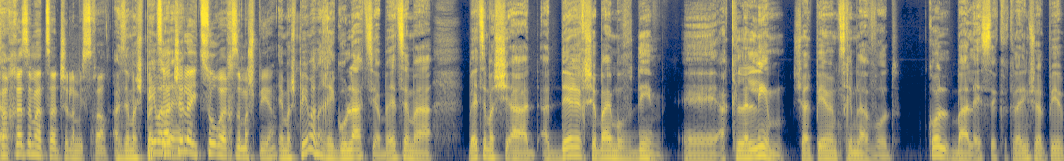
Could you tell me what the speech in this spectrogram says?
ואחרי זה מהצד של המסחר. אז זה משפיע על... בצד של הייצור איך זה משפיע? הם משפיעים על הרגולציה, בעצם, ה... בעצם הש... הדרך שבה הם עובדים, אה, הכללים שעל פיהם הם צריכים לעבוד, כל בעל עסק, הכללים שעל פיהם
